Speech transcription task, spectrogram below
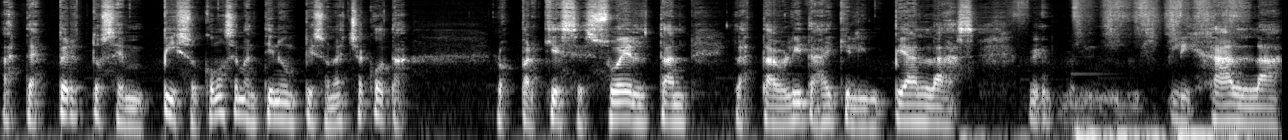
hasta expertos en piso. ¿Cómo se mantiene un piso? No es chacota. Los parques se sueltan, las tablitas hay que limpiarlas, eh, lijarlas,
